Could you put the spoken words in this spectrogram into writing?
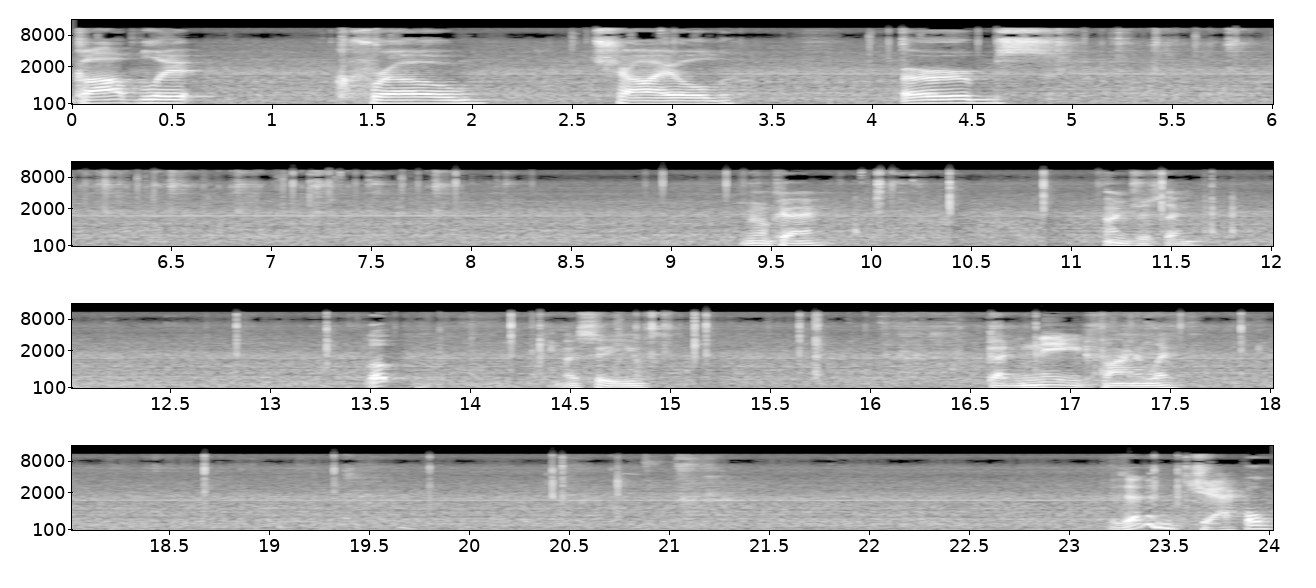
goblet, crow, child, herbs. Okay. Interesting. Oh, I see you. Got a nade finally. Is that a jackal?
